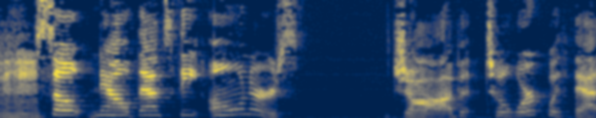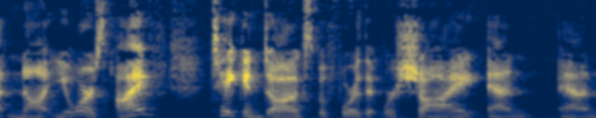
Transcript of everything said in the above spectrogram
Mm-hmm. So now that's the owner's job to work with that, not yours. I've taken dogs before that were shy and and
